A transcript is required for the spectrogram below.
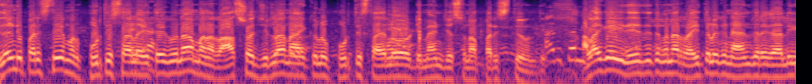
ఇదండి పరిస్థితి. మనం పూర్తి స్థాయిలో అయితే కూడా మన రాష్ట్ర జిల్లా నాయకులు పూర్తి స్థాయిలో డిమాండ్ చేస్తున్న పరిస్థితి ఉంది. అలాగే ఇది ఏదైతే ఉన్నా రైతులకు న్యాయం జరగాలి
